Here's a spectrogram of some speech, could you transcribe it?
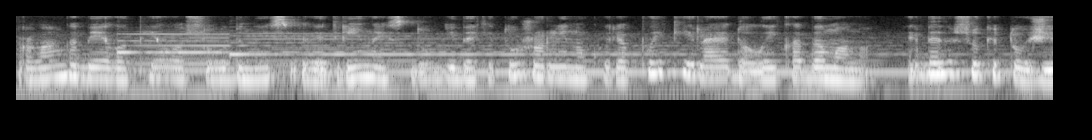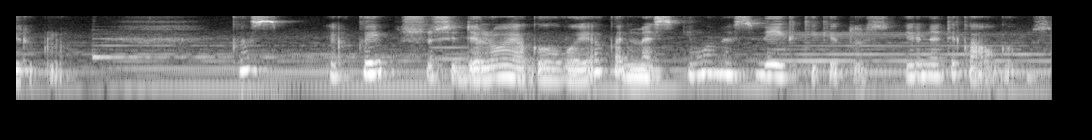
pro langą bėgo pievos su lubinais ir vedrynais, daugybė kitų žolynų, kurie puikiai leido laiką be mano ir be visų kitų žirklių. Kas ir kaip susidėlioja galvoje, kad mes imamės veikti kitus ir ne tik augalus.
